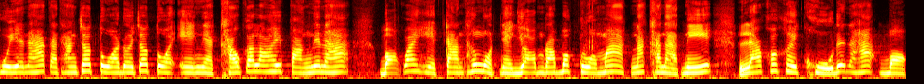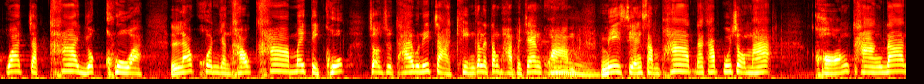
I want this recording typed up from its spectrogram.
คุยนะฮะกับทางเจ้าตัว โดยเจ้าตัวเองเนี่ยเขาก็เล่าให้ฟังเนี่ยนะฮะบอกว่าเหตุการณ์ทั้งหมดเนี่ยยอมรับว่ากลัวมากนะขนาดนี้ แล้วเขาเคยขู่ด้วยนะฮะบอกว่าจะฆ่ายกครัว แล้วคนอย่างเขาฆ่าไม่ติดคุก จนสุดท้ายวันนี้จ่าคิงก็เลยต้องพาไปแจ้งความ มีเสียงสัมภาษณ์นะครับคุณผู้ชมฮะของทางด้าน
